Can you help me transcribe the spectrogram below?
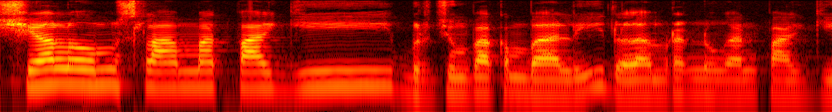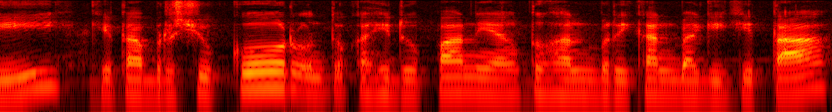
Shalom, selamat pagi. Berjumpa kembali dalam renungan pagi. Kita bersyukur untuk kehidupan yang Tuhan berikan bagi kita,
